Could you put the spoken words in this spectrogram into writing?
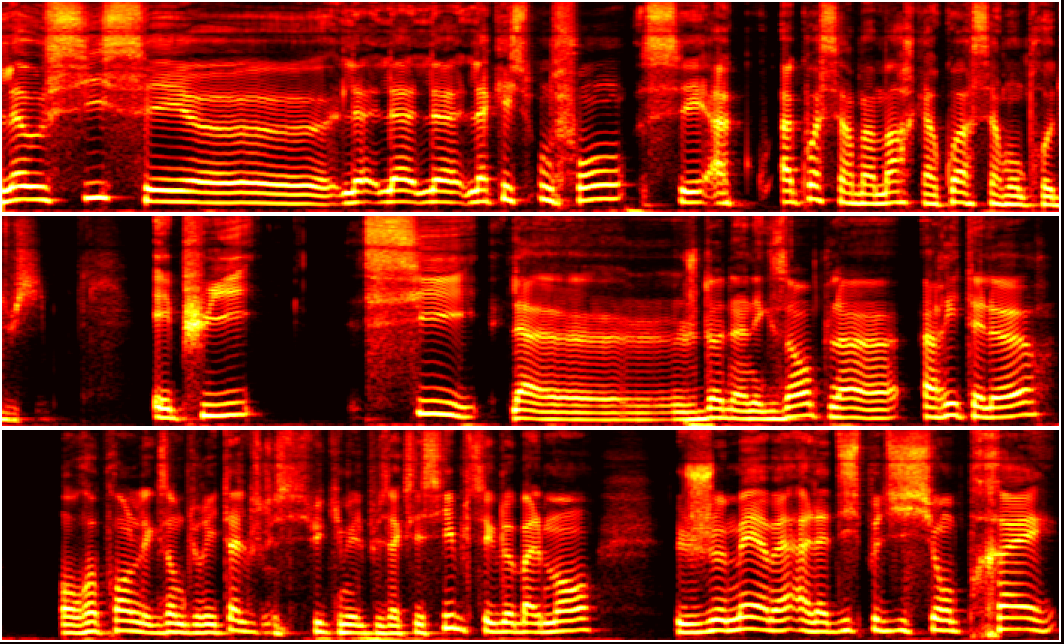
Là aussi, c'est euh, la, question de fond, c'est à, quoi sert ma marque, à quoi sert mon produit? Et puis, si euh, je donne un exemple, un, retailer, on reprend l'exemple du retail parce que c'est celui qui m'est le plus accessible, c'est globalement, je mets à, la disposition près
